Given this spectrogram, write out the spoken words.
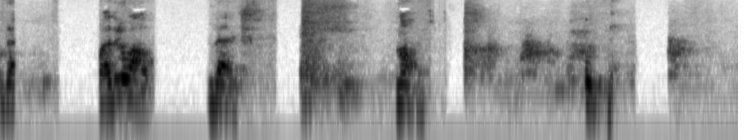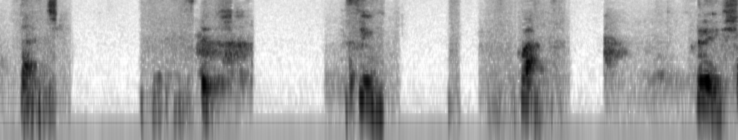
10. Quadril alto. 10. 9. 8. 7. 6. 5. 4. 3.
